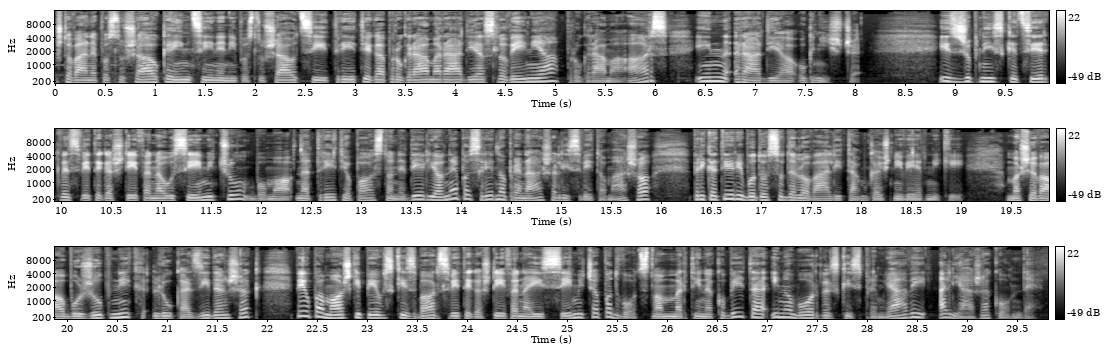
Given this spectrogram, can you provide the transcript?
Spoštovane poslušalke in cenjeni poslušalci tretjega programa Radia Slovenija, programa Ars in Radia Ognišče. Iz Župnijske cerkve svetega Štefana v Semiču bomo na tretjo postno nedeljo neposredno prenašali sveto mašo, pri kateri bodo sodelovali tamkajšnji verniki. Maševal bo župnik Luka Zidanšek, pel pa moški pevski zbor svetega Štefana iz Semiča pod vodstvom Martina Kobeta in ob orgelski spremljavi Aljaža Konde.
